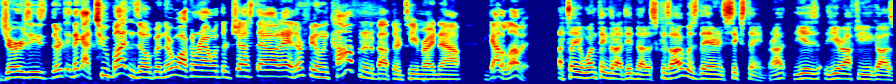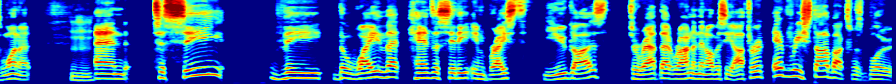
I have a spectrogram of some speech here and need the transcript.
jerseys. They're, they got two buttons open. They're walking around with their chest out. Hey, they're feeling confident about their team right now. Gotta love it. I'll tell you one thing that I did notice because I was there in 16, right? The year, the year after you guys won it. Mm-hmm. And to see the the way that Kansas City embraced you guys throughout that run and then obviously after it, every Starbucks was blue.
